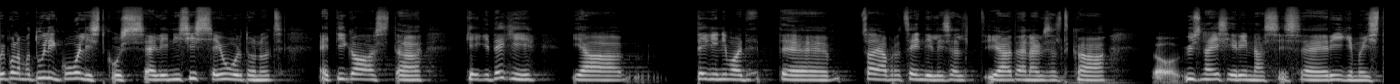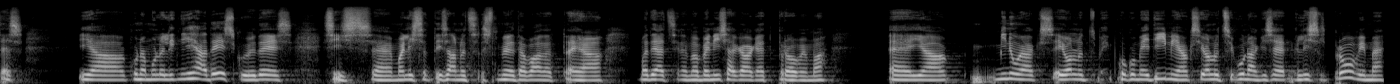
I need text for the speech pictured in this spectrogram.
võib-olla ma tulin koolist, kus oli nii sisse juurdunud, et iga aasta keegi tegi ja tegi niimoodi, et sajaprotsendiliselt ja tõenäoliselt ka üsna esirinnas siis riigi mõistes. Ja kuna mul olid nii head eeskujud ees, siis äh, ma lihtsalt ei saanud sellest mööda vaadata ja ma teadsin, et ma pean ise ka kätt proovima. Äh, ja minu jaoks ei olnud, kogu meie tiimi jaoks ei olnud see kunagi see, et me lihtsalt proovime,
